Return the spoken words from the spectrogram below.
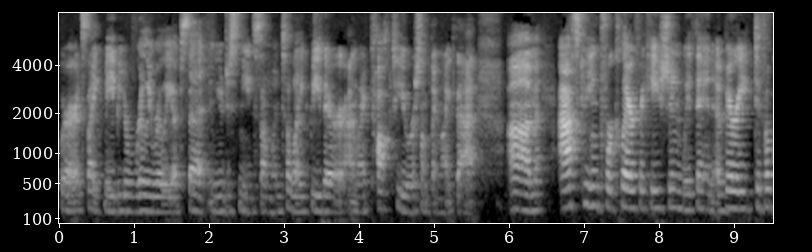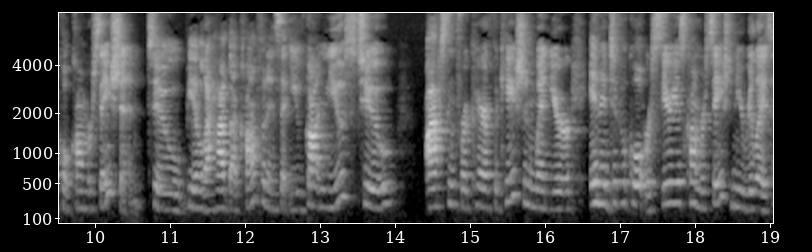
Where it's like maybe you're really, really upset and you just need someone to like be there and like talk to you or something like that. Um, asking for clarification within a very difficult conversation to be able to have that confidence that you've gotten used to asking for clarification when you're in a difficult or serious conversation, you realize,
